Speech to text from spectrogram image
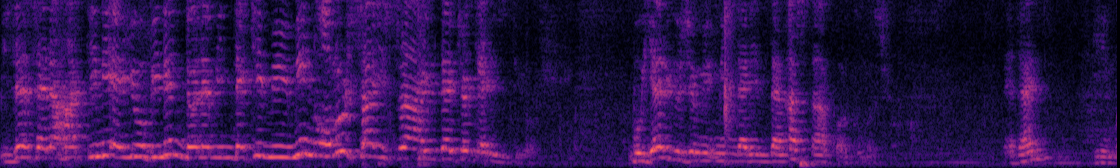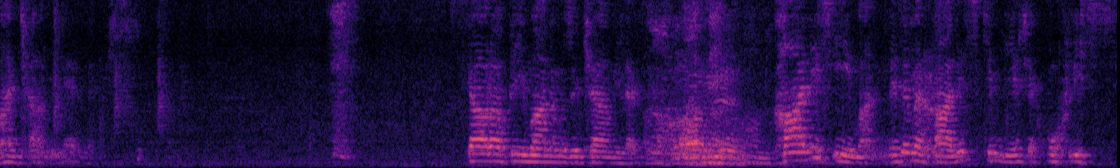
Bize Selahaddin Eyyubi'nin dönemindeki mümin olursa İsrail'de çökeriz diyor. Bu yeryüzü müminlerinden asla korkumuz yok. Neden? İman kamil ermemiş. Ya Rabbi imanımızı kamil eyle. Amin. Halis iman. Ne demek halis? Kim diyecek? Muhlis.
